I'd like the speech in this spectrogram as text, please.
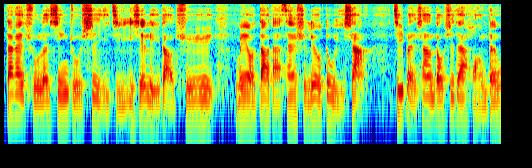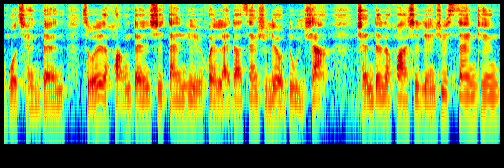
大概除了新竹市以及一些离岛区域，没有到达三十六度以上。基本上都是在黄灯或橙灯。所谓的黄灯是单日会来到三十六度以上，橙灯的话是连续三天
